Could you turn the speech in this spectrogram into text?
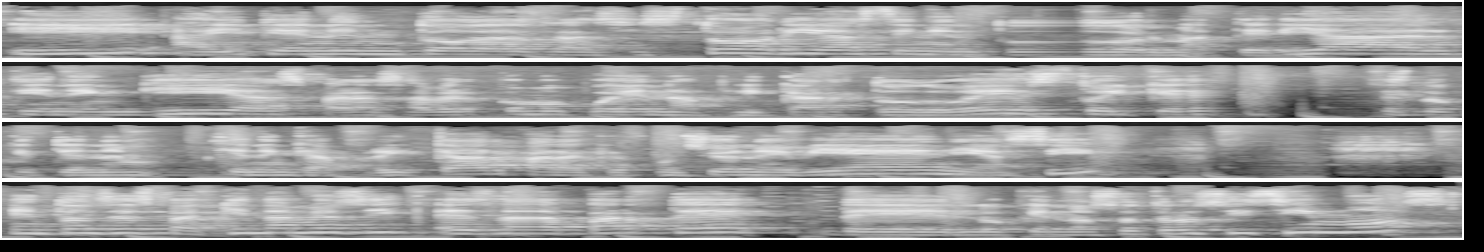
y ahí tienen todas las historias, tienen todo el material, tienen guías para saber cómo pueden aplicar todo esto y qué es lo que tienen, tienen que aplicar para que funcione bien y así. Entonces, Paquinda Music es la parte de lo que nosotros hicimos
